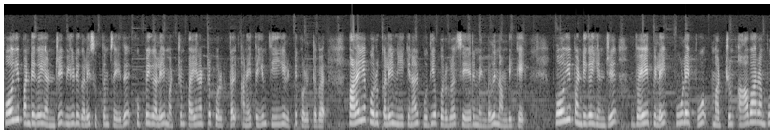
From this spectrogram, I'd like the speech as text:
போகி பண்டிகை அன்று வீடுகளை சுத்தம் செய்து குப்பைகளை மற்றும் பயனற்ற பொருட்கள் அனைத்தையும் தீயிலிட்டு கொளுத்துவர். பழைய பொருட்களை நீக்கினால் புதிய பொருட்கள் சேரும் என்பது நம்பிக்கை. போகி பண்டிகை என்று வேப்பிலை பூளைப்பூ மற்றும் ஆவாரம்பூ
